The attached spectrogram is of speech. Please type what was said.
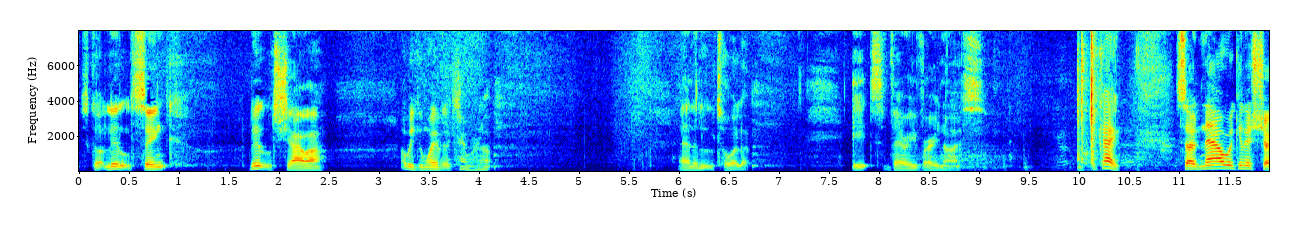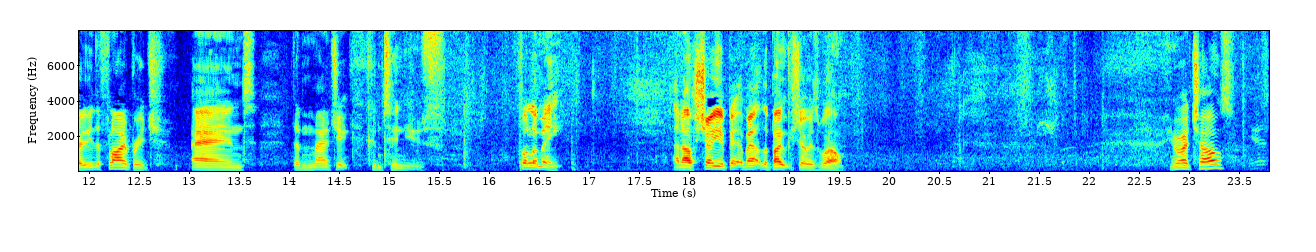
It's got a little sink, little shower. Oh, we can wave at the camera up. And a little toilet. It's very, very nice. Okay, so now we're going to show you the flybridge and the magic continues. Follow me. And I'll show you a bit about the boat show as well. You right, Charles? Yes.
